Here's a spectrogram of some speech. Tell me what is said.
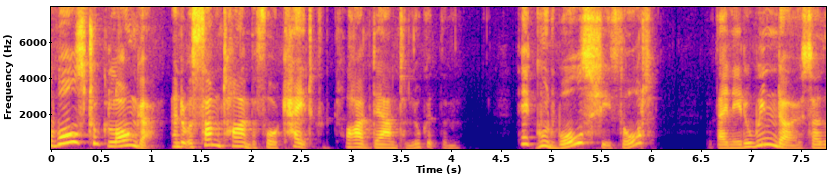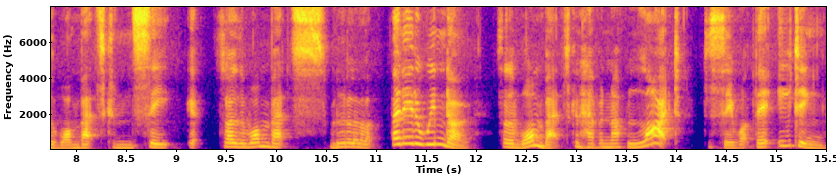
The walls took longer, and it was some time before Kate could climb down to look at them. They're good walls, she thought, but they need a window so the wombats can see. So the wombats. Blah, blah, blah. They need a window so the wombats can have enough light to see what they're eating.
